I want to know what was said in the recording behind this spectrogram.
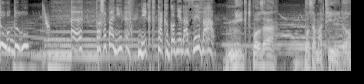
Dudu. E, proszę pani, nikt tak go nie nazywa. Nikt poza... poza Matildą.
